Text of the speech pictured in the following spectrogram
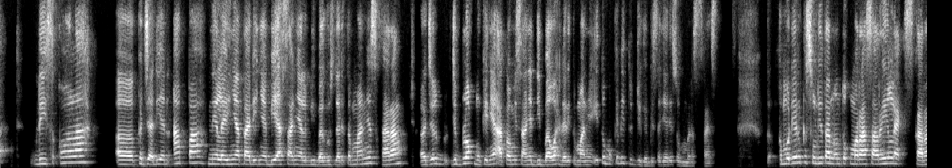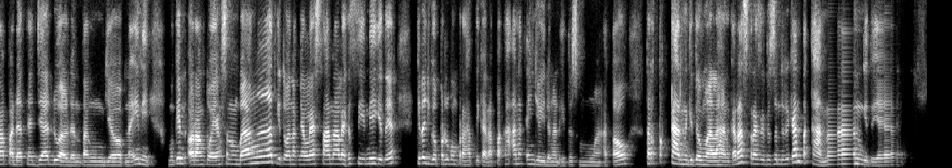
di sekolah kejadian apa nilainya tadinya biasanya lebih bagus dari temannya sekarang eh, jeblok mungkin ya atau misalnya di bawah dari temannya itu mungkin itu juga bisa jadi sumber stres kemudian kesulitan untuk merasa rileks karena padatnya jadwal dan tanggung jawab. Nah ini mungkin orang tua yang senang banget gitu anaknya les sana les sini gitu ya. Kita juga perlu memperhatikan apakah anak enjoy dengan itu semua atau tertekan gitu malahan karena stres itu sendiri kan tekanan gitu ya.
